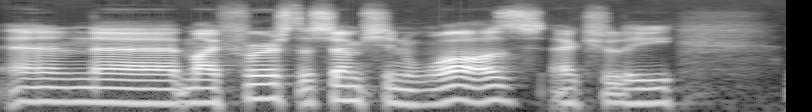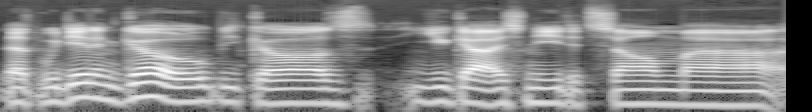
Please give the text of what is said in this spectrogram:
and uh, my first assumption was actually that we didn't go because you guys needed some uh,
